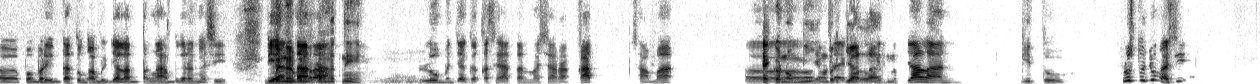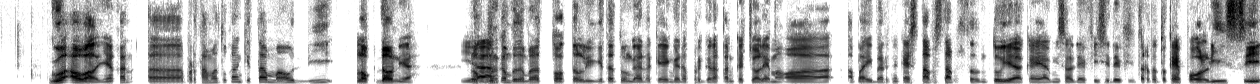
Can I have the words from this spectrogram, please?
uh, pemerintah tuh ngambil jalan tengah bener nggak sih? Di bener, antara bener banget nih. lu menjaga kesehatan masyarakat sama uh, ekonomi yang berjalan. ekonomi jalan gitu. Lu setuju nggak sih? Gua awalnya kan uh, pertama tuh kan kita mau di lockdown ya Yeah. Lockdown kan benar-benar totally kita tuh nggak ada kayak nggak ada pergerakan kecuali emang uh, apa ibaratnya kayak staff-staff tertentu ya kayak misal divisi-divisi tertentu kayak polisi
